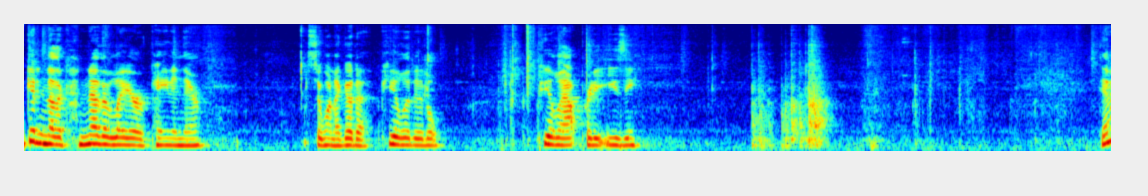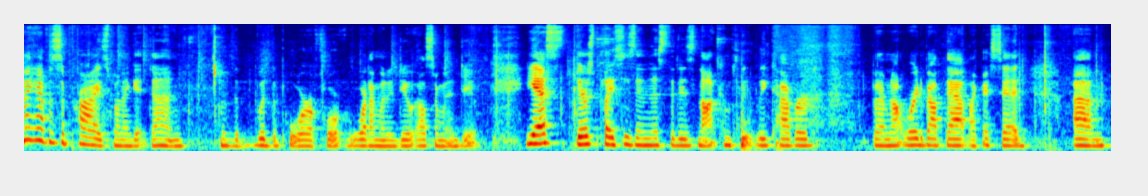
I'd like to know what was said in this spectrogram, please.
Get another, another layer of paint in there. So when I go to peel it, it'll peel out pretty easy. Then I have a surprise when I get done with the with the pour for what I'm going to do, else I'm going to do. Yes, there's places in this that is not completely covered, but I'm not worried about that. Like I said, um,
